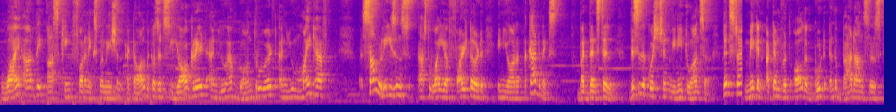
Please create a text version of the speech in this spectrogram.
Why are they asking for an explanation at all? Because it's your grade and you have gone through it and you might have some reasons as to why you have faltered in your academics. But then still, this is a question we need to answer. Let's try make an attempt with all the good and the bad answers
